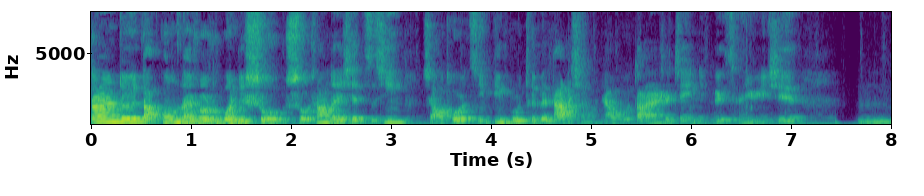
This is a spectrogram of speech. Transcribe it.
当然，对于打工族来说，如果你手手上的一些资金想要投入资金并不是特别大的情况下，我当然是建议你可以参与一些，嗯，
